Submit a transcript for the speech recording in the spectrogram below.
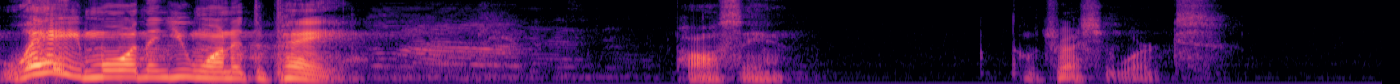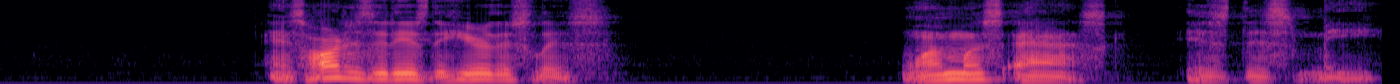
way more than you wanted to pay. Paul saying, trust your works. As hard as it is to hear this list, one must ask, is this me?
